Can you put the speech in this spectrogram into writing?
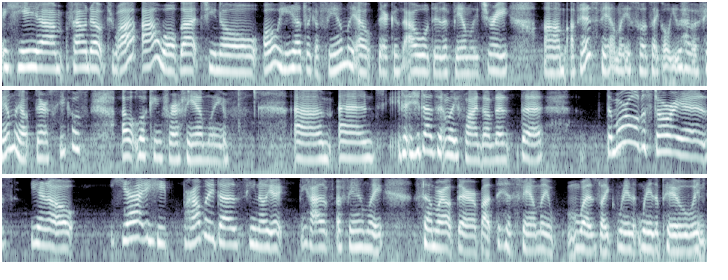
he um, found out through Owl that you know, oh, he has like a family out there because Owl did a family tree um, of his family. So it's like, oh, you have a family out there. So he goes out looking for a family, um, and he doesn't really find them. The the the moral of the story is, you know, yeah, he probably does, you know, you have a family somewhere out there, but his family was like Winnie the, Winnie the Pooh and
